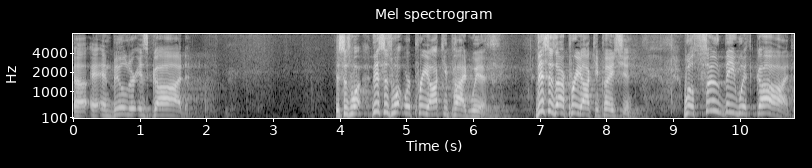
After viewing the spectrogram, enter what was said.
uh, and builder is God. This is, what, this is what we're preoccupied with. This is our preoccupation. We'll soon be with God.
